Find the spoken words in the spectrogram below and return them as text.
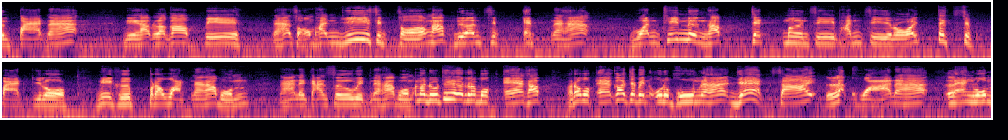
68,000 นะฮะ นี่ครับแล้วก็ปีนะฮะ2022 ครับ เดือน 11 นะฮะ วันที่ 1 ครับ 74,478 กิโล นี่คือประวัตินะครับผมนะในการเซอร์วิสนะครับผม มาดูที่ระบบแอร์ครับ ระบบแอร์ก็จะเป็นอุณหภูมินะฮะ แยกซ้ายและขวานะฮะ แรงลม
